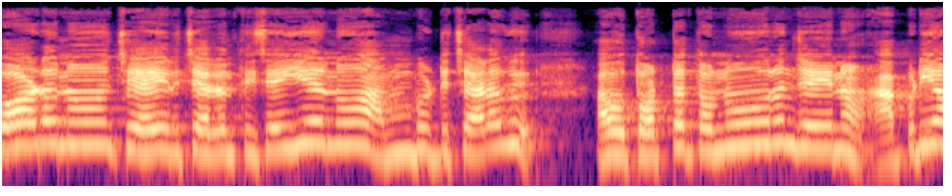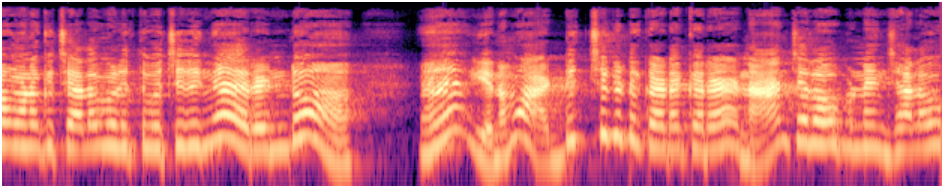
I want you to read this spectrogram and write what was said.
போடணும் சேர் செலத்து செய்யணும் அம்புட்டு செலவு. அவ தொட்ட தொண்ணூறும் செய்யணும். அப்படியே உனக்கு செலவு எடுத்து வச்சுதுங்க ரெண்டும்? என்னமோ அடிச்சுக்கிட்டு கிடக்குற. நான் செலவு பண்ணேன் செலவு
